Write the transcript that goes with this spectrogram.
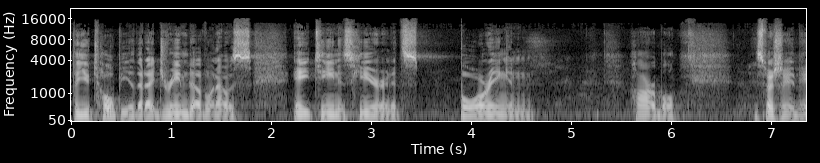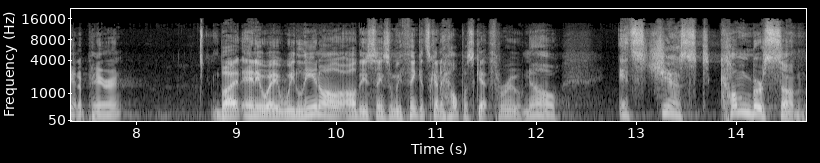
The utopia that I dreamed of when I was 18 is here, and it's boring and horrible, especially being a parent. But anyway, we lean all, all these things and we think it's going to help us get through. No, it's just cumbersome.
